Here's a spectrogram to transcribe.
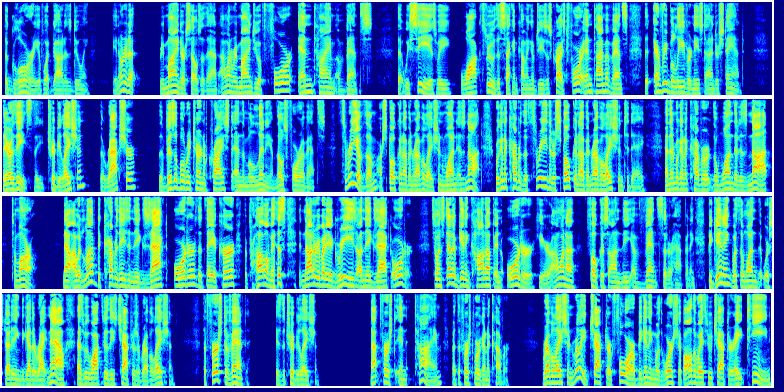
the glory of what God is doing. In order to remind ourselves of that, I want to remind you of four end time events that we see as we walk through the second coming of Jesus Christ. Four end time events that every believer needs to understand. They are these the tribulation, the rapture, the visible return of Christ, and the millennium, those four events. Three of them are spoken of in Revelation, one is not. We're going to cover the three that are spoken of in Revelation today, and then we're going to cover the one that is not tomorrow. Now, I would love to cover these in the exact order that they occur. The problem is, not everybody agrees on the exact order. So instead of getting caught up in order here, I want to focus on the events that are happening, beginning with the one that we're studying together right now as we walk through these chapters of Revelation. The first event is the tribulation. Not first in time, but the first we're going to cover. Revelation, really chapter 4, beginning with worship, all the way through chapter 18,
